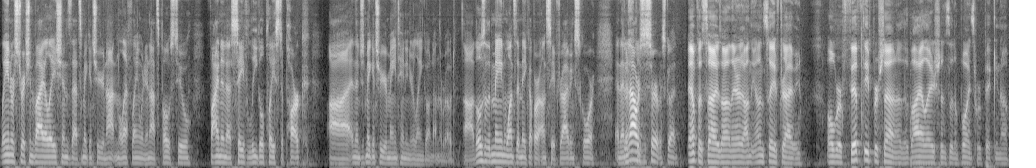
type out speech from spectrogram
lane restriction violations. That's making sure you're not in the left lane when you're not supposed to. Finding a safe legal place to park uh, and then just making sure you're maintaining your lane going down the road. Uh, those are the main ones that make up our unsafe driving score. And then just in hours of service, go ahead. Emphasize on there on the unsafe driving, over 50% of the violations and the points we're picking up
